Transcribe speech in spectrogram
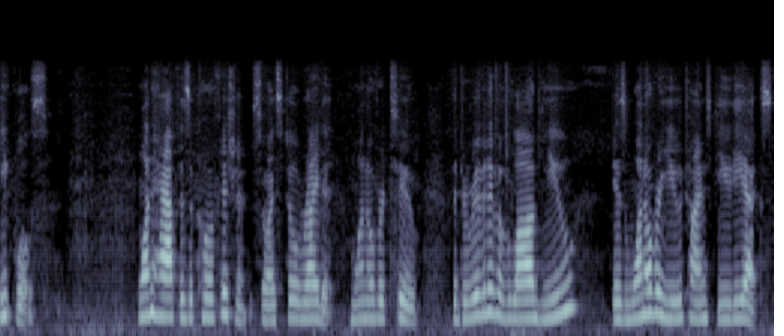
equals 1 half is a coefficient, so I still write it, 1 over 2. The derivative of log u is 1 over u times du dx.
